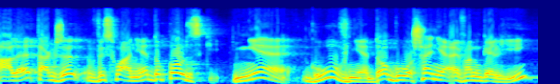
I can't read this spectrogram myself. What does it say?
ale także wysłanie do Polski. Nie głównie do głoszenia Ewangelii,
